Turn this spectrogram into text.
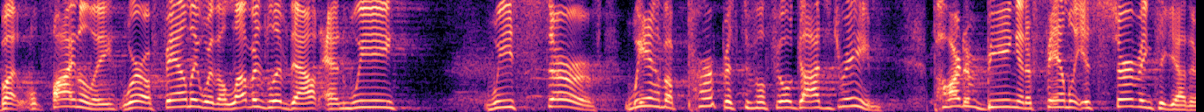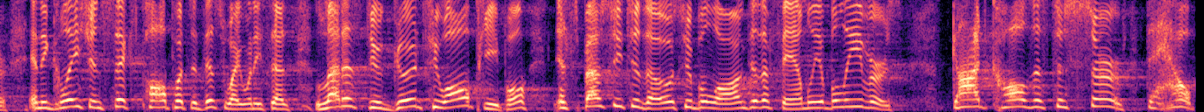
but finally, we're a family where the love is lived out and we we serve. We have a purpose to fulfill God's dream. Part of being in a family is serving together. And in Galatians 6, Paul puts it this way when he says, Let us do good to all people, especially to those who belong to the family of believers. God calls us to serve, to help,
